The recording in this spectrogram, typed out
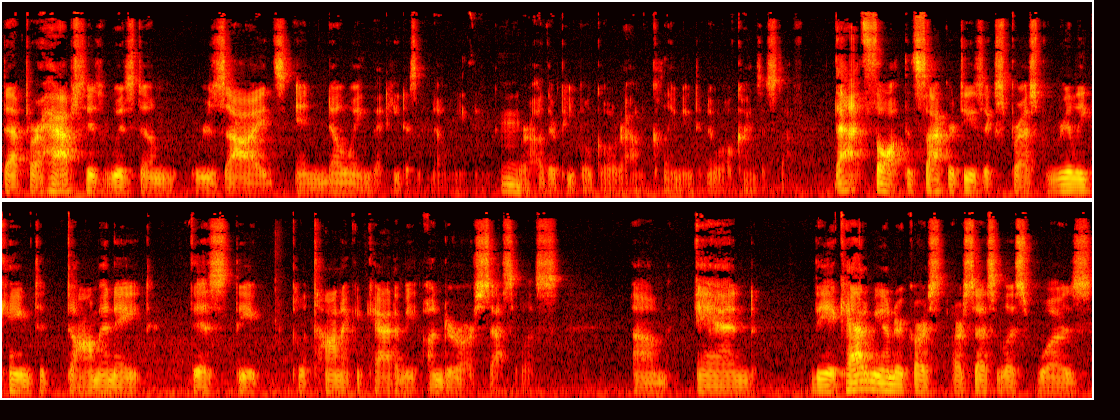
that perhaps his wisdom resides in knowing that he doesn't know anything, mm. where other people go around claiming to know all kinds of stuff. That thought that Socrates expressed really came to dominate this the Platonic Academy under Arcesilaus, um, and the academy under Arcesilaus was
